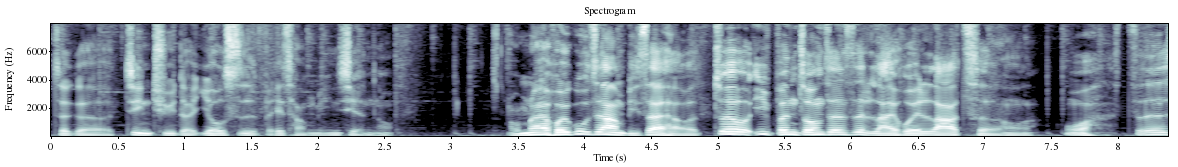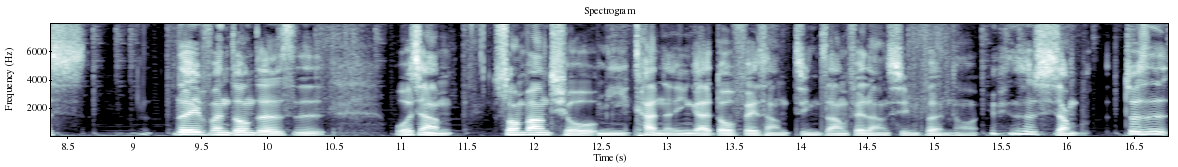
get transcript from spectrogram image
这个禁区的优势非常明显哦。我们来回顾这场比赛，好，最后一分钟真是来回拉扯哦。哇，真是那一分钟真的是，我想双方球迷看的应该都非常紧张、非常兴奋哦，因为是想就是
